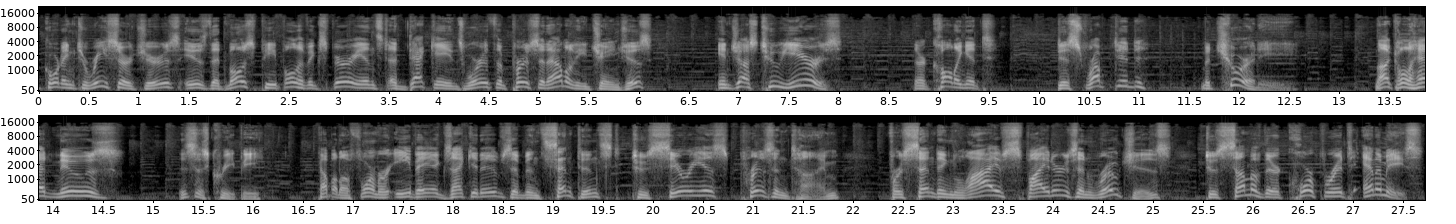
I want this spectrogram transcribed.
according to researchers, is that most people have experienced a decade's worth of personality changes in just two years. They're calling it disrupted maturity. Knucklehead news. This is creepy. A couple of former eBay executives have been sentenced to serious prison time for sending live spiders and roaches to some of their corporate enemies.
